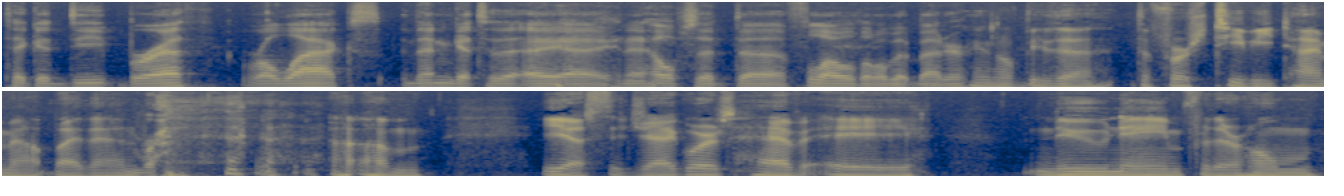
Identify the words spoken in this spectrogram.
take a deep breath, relax, then get to the AA, and it helps it uh, flow a little bit better. It'll be the the first TV timeout by then. Right. um, yes, the Jaguars have a new name for their home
